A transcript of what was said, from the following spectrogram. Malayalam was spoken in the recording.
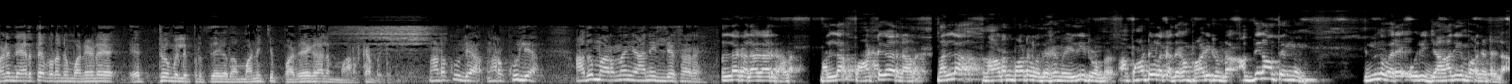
മണി നേരത്തെ പറഞ്ഞു മണിയുടെ ഏറ്റവും വലിയ പ്രത്യേകത മണിക്ക് പഴയകാലം മറക്കാൻ പറ്റും. നടക്കൂല മറക്കൂല. അത് മറന്ന ഞാനില്ല സാറേ. നല്ല കലാകാരനാണ് നല്ല പാട്ടുകാരനാണ് നല്ല നാടൻ പാട്ടുകൾ അദ്ദേഹം എഴുതിയിട്ടുണ്ട്. ആ പാട്ടുകളൊക്കെ അദ്ദേഹം പാടിയിട്ടുണ്ട്. അതിനകത്തെങ്ങും ഇന്ന് വരെ ഒരു ജാതിയും പറഞ്ഞിട്ടില്ല.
